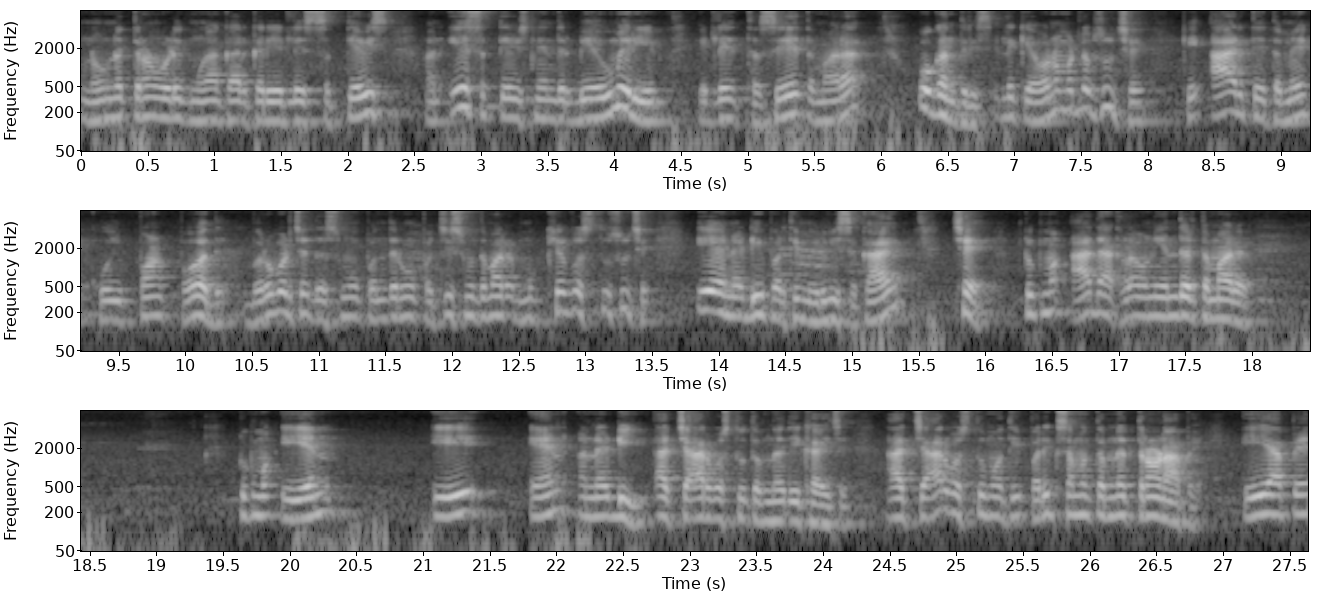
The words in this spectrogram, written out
નવને ત્રણ વડે ગુણાકાર કરીએ એટલે સત્યાવીસ અને એ સત્યાવીસની અંદર બે ઉમેરીએ એટલે થશે તમારા ઓગણત્રીસ. એટલે કહેવાનો મતલબ શું છે કે આ રીતે તમે કોઈ પણ પદ, બરાબર છે? દસમું, પંદરમું, પચીસમું તમારા મુખ્ય વસ્તુ શું છે? એ અને ડી પરથી મેળવી શકાય છે. ટૂંકમાં આ દાખલાઓની અંદર તમારે ટૂંકમાં એન, એ એન અને ડી આ ચાર વસ્તુ તમને દેખાય છે. આ ચાર વસ્તુમાંથી પરીક્ષામાં તમને ત્રણ આપે. એ આપે,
